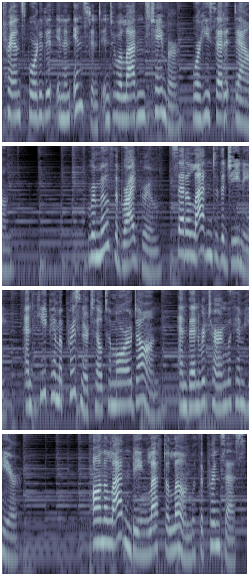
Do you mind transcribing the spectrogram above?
transported it in an instant into Aladdin's chamber, where he set it down. Remove the bridegroom, said Aladdin to the genie, and keep him a prisoner till tomorrow dawn, and then return with him here. On Aladdin being left alone with the princess,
